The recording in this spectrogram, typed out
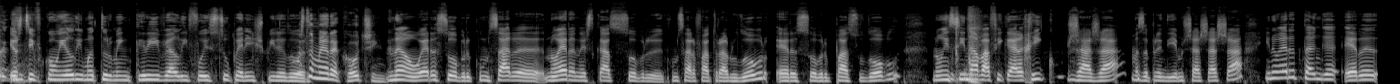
Eu estive com ele e uma turma incrível e foi super inspirador. Mas também era coaching. Não, era sobre começar a. Não era neste caso sobre começar a faturar o dobro, era sobre passo doble. Não ensinava a ficar rico, já já, mas aprendíamos chá chá chá. E não era tanga, era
